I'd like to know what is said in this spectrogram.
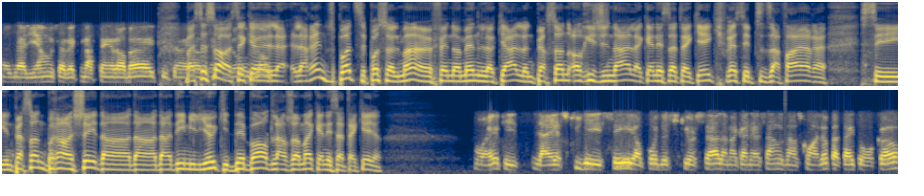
une alliance avec Martin Robert. Ben, c'est ça, c'est que la, reine du pot, c'est pas seulement un phénomène local, une personne originale à Kanesatake qui ferait ses petites affaires. C'est une personne branchée dans, dans, dans, des milieux qui débordent largement Kanesatake. Oui, puis la SQDC n'a pas de succursale, à ma connaissance, dans ce coin-là, peut-être au cas,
